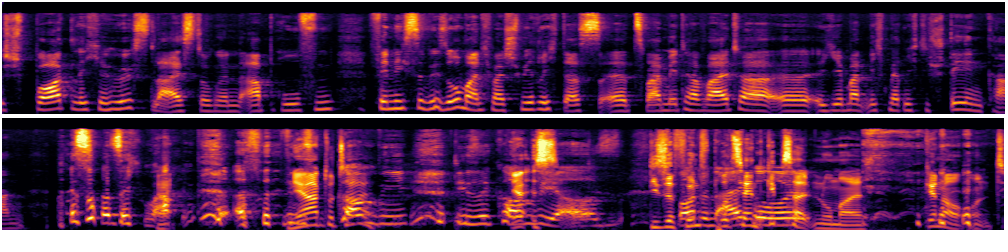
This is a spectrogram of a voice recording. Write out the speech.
sportliche Höchstleistungen abrufen, finde ich sowieso manchmal schwierig, dass äh, zwei Meter weiter äh, jemand nicht mehr richtig stehen kann. Weißt du, was ich meine? Ja, also ja total. Kombi, diese Kombi ja, aus. Diese Sport 5% gibt es halt nur mal. Genau, und,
